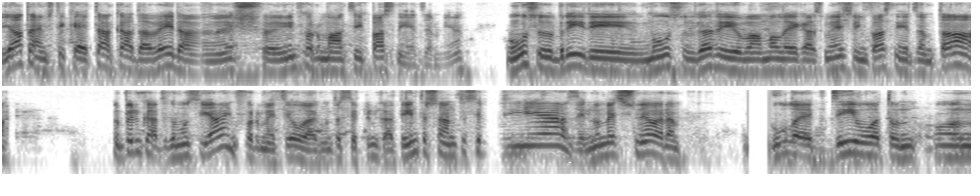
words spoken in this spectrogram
Jautājums tikai tā, kādā veidā mēs šo informāciju pasniedzam. Ja? Mūsu brīdī, mūsu gadījumā, man liekas, mēs viņu pasniedzam tā, Nu, pirmkārt, mums ir jāinformē cilvēki, un tas ir pirmkārt interesanti. Tas ir jāzina. Nu, mēs taču nevaram gulēt, dzīvot un, un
